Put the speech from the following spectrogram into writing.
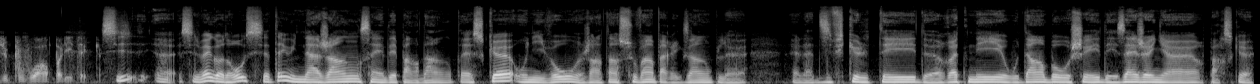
du pouvoir politique. Sylvain Godreau, si c'était une agence indépendante, est-ce que au niveau, j'entends souvent par exemple euh, la difficulté de retenir ou d'embaucher des ingénieurs parce qu'il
